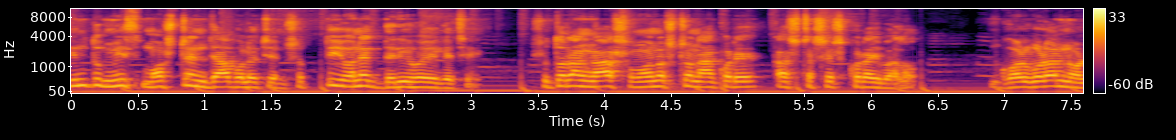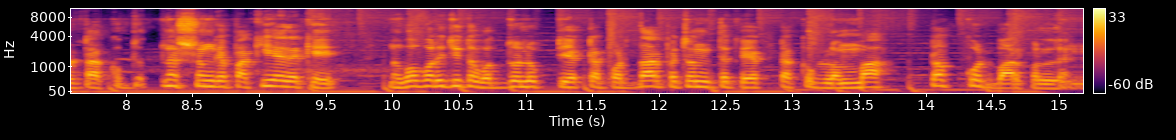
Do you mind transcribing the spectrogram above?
কিন্তু মিস মস্টেন যা বলেছেন সত্যিই অনেক দেরি হয়ে গেছে। সুতরাং আর সময় নষ্ট না করে কাজটা শেষ করাই ভালো। গড়গড়ার নলটা খুব যত্নের সঙ্গে পাকিয়ে রেখে নবপরিচিত ভদ্রলোকটি একটা পর্দার পেছন থেকে একটা খুব লম্বা টপ কোট বার করলেন।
